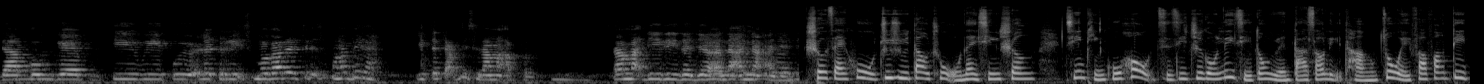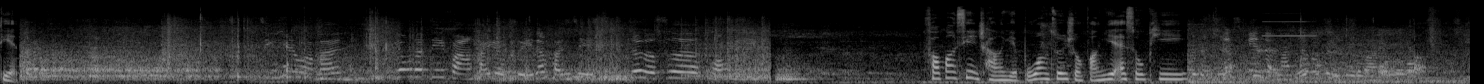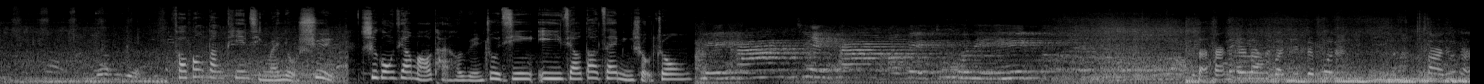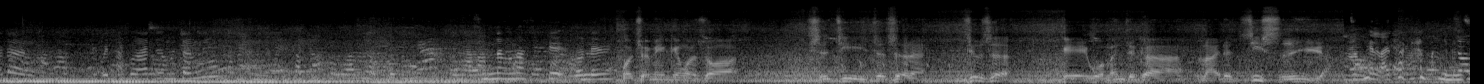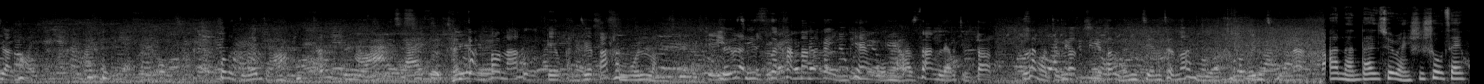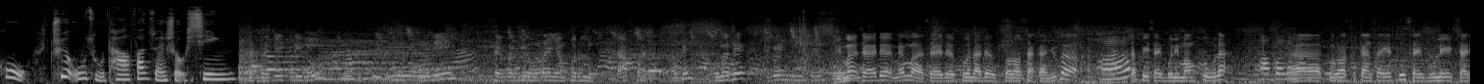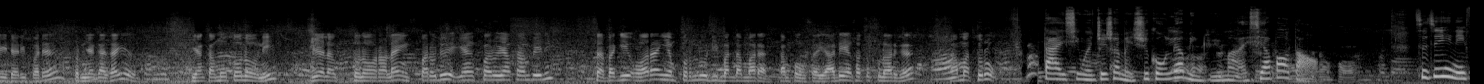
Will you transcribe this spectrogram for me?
Dapur, gas, TV, puyuk elektrik, semua barang elektrik semua habis lah. Kita tak boleh selamat apa. Hmm. 受灾户句句道出无奈心声，经评估后，慈济职工立即动员打扫礼堂作为发放地点。今天我们用的地方还有水的痕迹，这个是黄泥。发放现场也不忘遵守防疫 SOP。发放当天井然有序施工将毛毯和援助金一一交到灾民手中。平安健康你我村民跟我说实际这次呢就是给我们这个来的及时雨啊！今天来看看你们讲，不能怎么讲，很感动啊，给我感觉到很温暖，尤其是看到那个影片，我马上了解到，让我真的觉得人间真的很很温情啊。阿南丹虽然是受灾户，却无阻他翻转手心。saya bagi orang yang perlu dapat. Okey, terima kasih. Okay, memang saya ada, memang saya ada pun ada kerosakan juga. Ha? Tapi saya boleh mampu lah. Oh, boleh uh, kerosakan saya tu saya boleh cari daripada perniagaan saya. Yang kamu tolong ni, dia lah tolong orang lain. Separuh duit yang separuh yang kamu ambil ni, saya bagi orang yang perlu di Bandar Maran, kampung saya. Ada yang satu keluarga, amat teruk. 大爱新闻真善美施工廖敏瑜马来西亚报道。此际印尼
